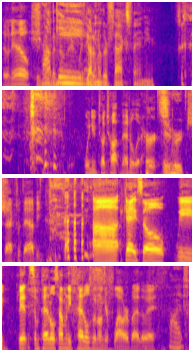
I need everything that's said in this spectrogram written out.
Who knew? We've got another. Shocking. We've got another facts fan here. When you touch hot metal, it hurts. It hurts. Backed with Abby. uh, okay, so we bent some petals. How many petals went on your flower, by the way? Five.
